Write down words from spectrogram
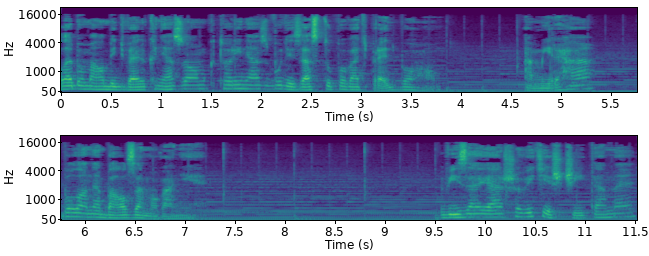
lebo mal byť veľkňazom, ktorý nás bude zastupovať pred Bohom. A mirha bola na balzamovanie. V Izajášovi tiež čítame,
